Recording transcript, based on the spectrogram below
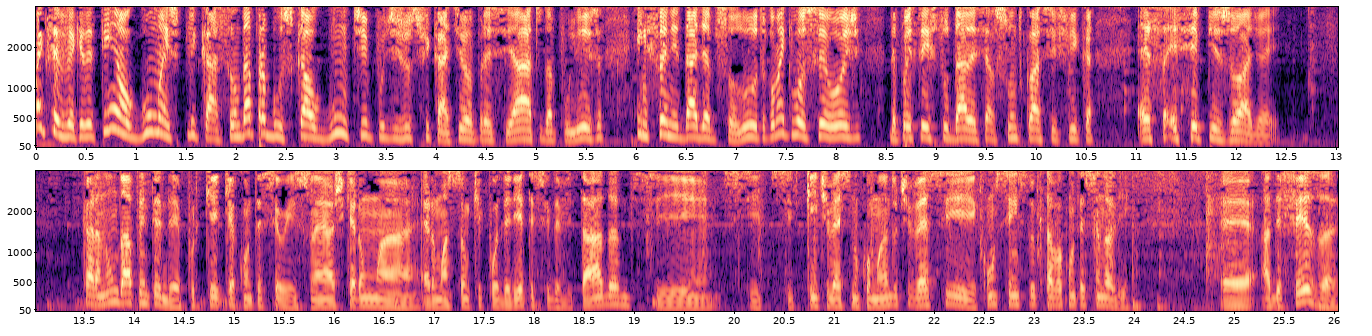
Como é que você vê? Quer dizer, tem alguma explicação? Dá para buscar algum tipo de justificativa para esse ato da polícia? Insanidade absoluta? Como é que você hoje, depois de ter estudado esse assunto, classifica essa, esse episódio aí? Cara, não dá pra entender por que que aconteceu isso, né? Acho que era uma, era uma ação que poderia ter sido evitada se, se, se quem tivesse no comando tivesse consciência do que estava acontecendo ali. É, a defesa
